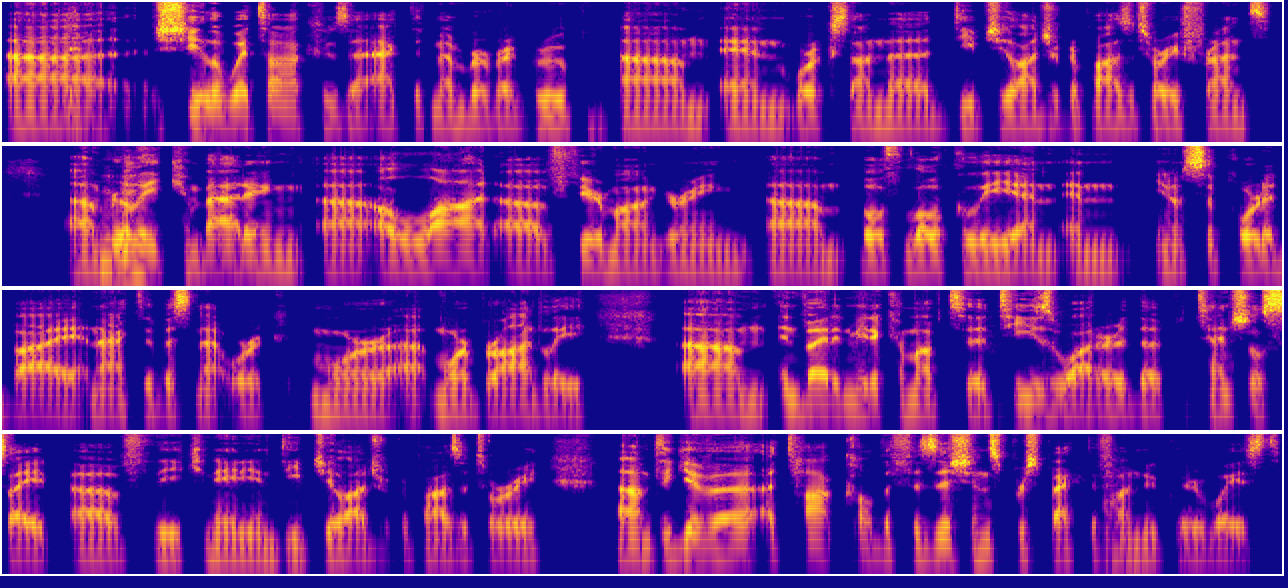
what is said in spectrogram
uh, Sheila Whittock, who's an active member of our group um, and works on the Deep Geologic Repository front, um, mm-hmm. really combating uh, a lot of fear mongering, um, both locally and and you know supported by an activist network more uh, more broadly. Um, invited me to come up to Teeswater, the potential site of the Canadian Deep Geologic Repository, um, to give a, a, talk called "The Physician's Perspective on Nuclear Waste."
